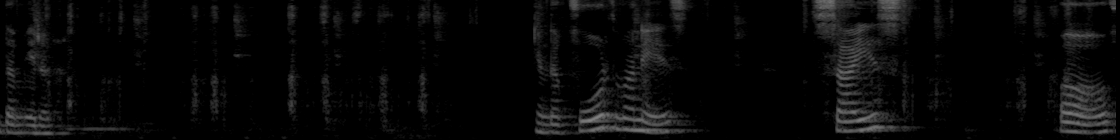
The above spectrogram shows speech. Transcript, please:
the mirror. And the fourth one is size of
